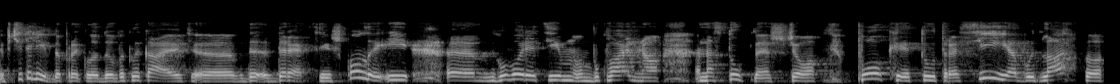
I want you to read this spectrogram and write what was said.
вчителів, до прикладу, викликають е, в, ди- дирекції школи і е, говорять їм буквально наступне: що поки тут Росія, будь ласка,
